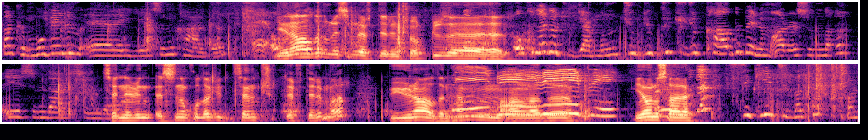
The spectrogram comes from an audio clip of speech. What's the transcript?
Bakın bu benim e, yaşım kartım. E, Yeni aldığın resim defterin çok güzel. Okula götüreceğim bunu çünkü küçücük kaldı benim arasında resim dersinde. Senin evin, e, sizin okuldaki senin küçük defterin var. Büyüğünü aldın. Hmm, anladım. Ye onu Sare. Skitter bakın. Ay.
